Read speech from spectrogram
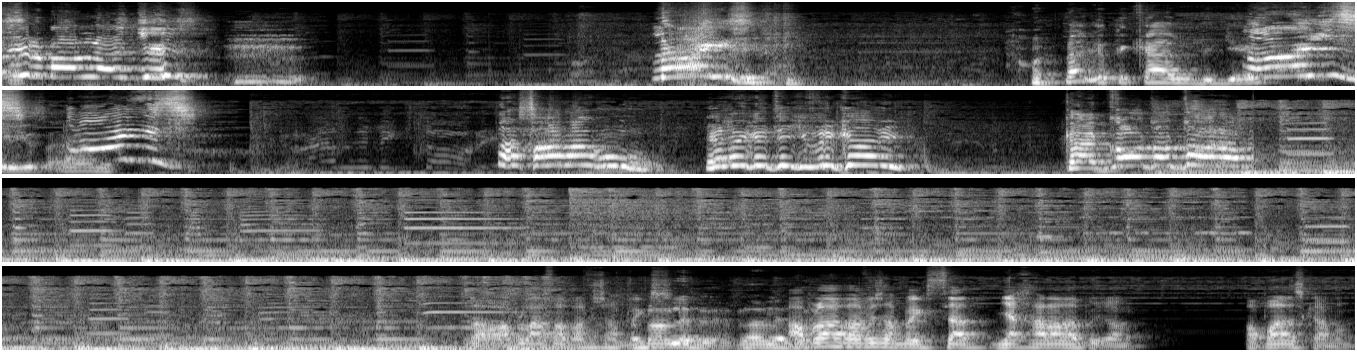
Κύριε μαλάκες! Nice! Μαλάκα τι κάνετε και. Nice! Nice! Τα σάρα μου! Έλα γιατί έχει βρικάρει! Κακό το τώρα! Απλά θα τα αφήσω να Απλά παίξει. βλέπετε. Απλά βλέπετε. Απλά θα τα αφήσω να παίξεις, chat. Μια χαρά τα πήγαμε. Παπάδες κάναμε.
